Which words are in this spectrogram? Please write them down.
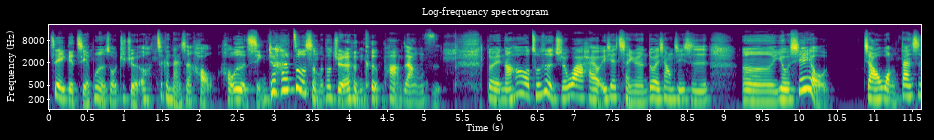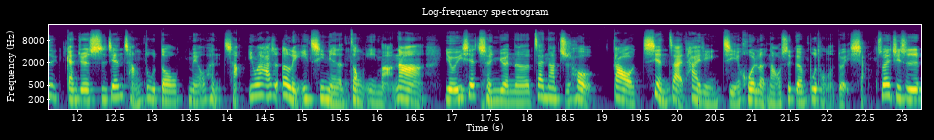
这个节目的时候，就觉得哦，这个男生好好恶心，就他做什么都觉得很可怕这样子。对，然后除此之外，还有一些成员对象，其实嗯，有些有交往，但是感觉时间长度都没有很长，因为他是二零一七年的综艺嘛。那有一些成员呢，在那之后。到现在他已经结婚了，然后是跟不同的对象，所以其实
